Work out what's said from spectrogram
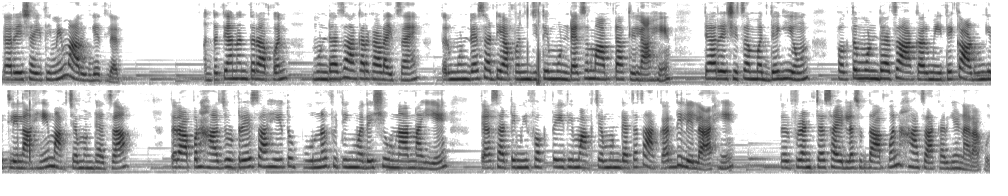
त्या रेषा इथे मी मारून घेतल्यात. आणि त्यानंतर आपण मुंड्याचा आकार काढायचा आहे. तर मुंड्यासाठी आपण जिथे मुंड्याचं माप टाकलेलं आहे त्या रेषेचा मध्य घेऊन फक्त मुंड्याचा आकार मी इथे काढून घेतलेला आहे मागच्या मुंड्याचा. तर आपण हा जो ड्रेस आहे तो पूर्ण फिटिंगमध्ये शिवणार नाही आहे त्यासाठी मी फक्त इथे मागच्या मुंड्याचाच आकार दिलेला आहे. तर फ्रंटच्या साईडला सुद्धा आपण हाच आकार घेणार आहोत.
